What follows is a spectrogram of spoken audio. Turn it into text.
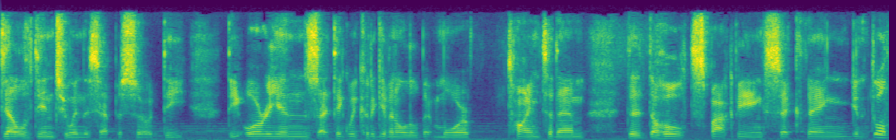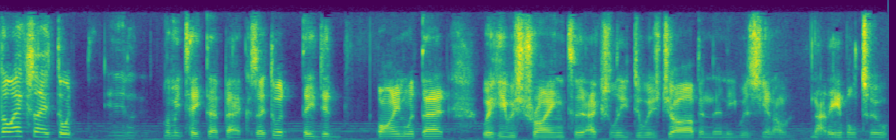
delved into in this episode. The the Orions, I think we could have given a little bit more time to them. The the whole Spock being sick thing. Although actually I thought let me take that back because I thought they did fine with that where he was trying to actually do his job and then he was you know not able to.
